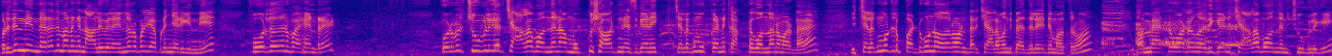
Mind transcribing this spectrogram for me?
ప్రజెంట్ దీని ధర మనకి నాలుగు వేల ఐదు రూపాయలు చెప్పడం జరిగింది. ఫోర్ థౌసండ్ ఫైవ్ హండ్రెడ్ కొడుపులు చూపులు అయితే చాలా బాగుంది. ఆ ముక్కు షార్ప్నెస్ కానీ చిలక ముక్కు అని కరెక్ట్గా ఉందన్నమాట. ఈ చిలక ముట్లు పట్టుకుంటూ వదలంటారు చాలా మంది పెద్దలు అయితే మాత్రం. ఆ మెట్ట వాడడం అది కానీ చాలా బాగుందండి చూపులకి.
